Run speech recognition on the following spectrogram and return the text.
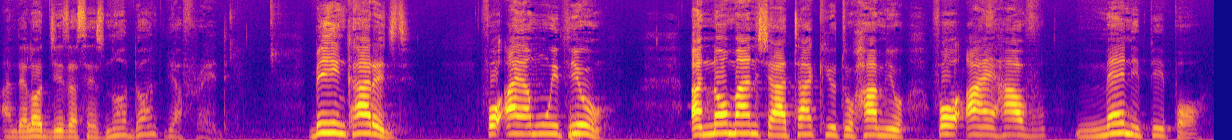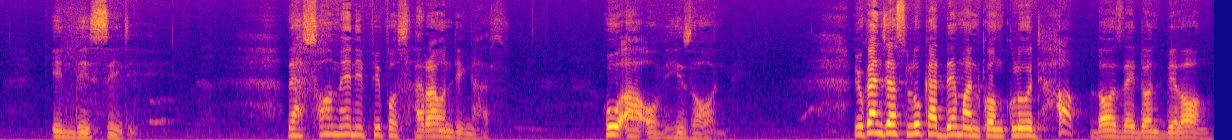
And the Lord Jesus says, No, don't be afraid. Be encouraged for I am with you, and no man shall attack you to harm you, for I have many people in this city. There are so many people surrounding us who are of his own. You can just look at them and conclude, oh, those they don't belong.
